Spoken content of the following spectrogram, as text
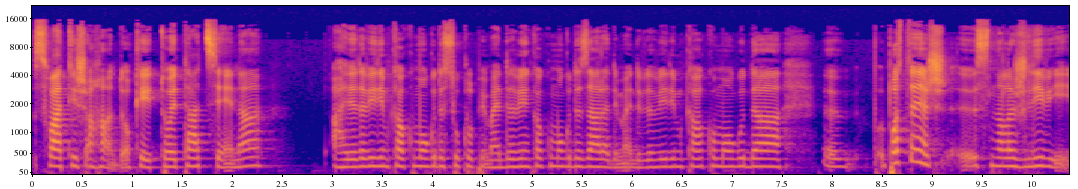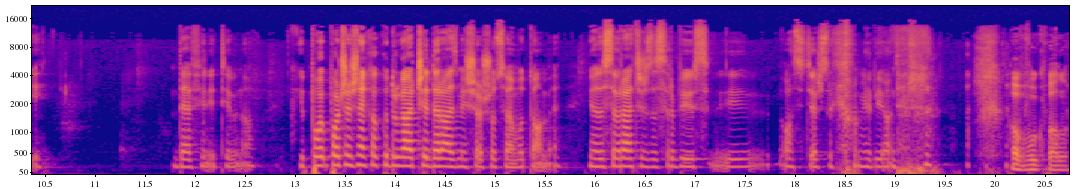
shvatiš, aha, da, ok, to je ta cena, ajde da vidim kako mogu da se uklopim, ajde da vidim kako mogu da zaradim, ajde da vidim kako mogu da... e, postaneš e, snalažljiviji, definitivno. I po, počneš nekako drugačije da razmišljaš o svemu tome. I onda se vratiš za Srbiju i osjećaš se kao milioner. Pa, bukvalno.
